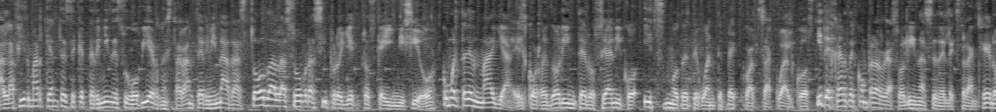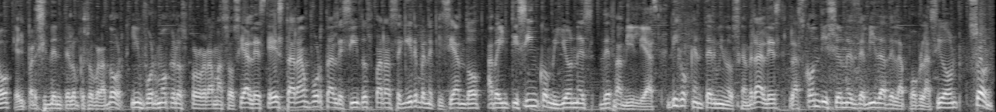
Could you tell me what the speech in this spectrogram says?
al afirmar que antes de que termine su gobierno estarán terminadas todas las obras y proyectos que inició, como el Tren Maya, el corredor interoceánico Istmo de Tehuantepec-Coatzacoalcos, y dejar de comprar gasolinas en el extranjero, el presidente López Obrador informó que los programas sociales estarán fortalecidos para seguir beneficiando a 25 millones de familias. Dijo que en términos generales, las condiciones de vida de la población son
